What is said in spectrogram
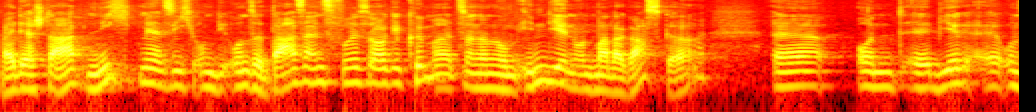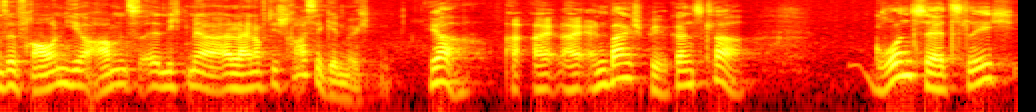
weil der Staat nicht mehr sich um die, unsere Daseinsvorsorge kümmert, sondern um Indien und Madagaskar. Und wir, unsere Frauen hier abends nicht mehr allein auf die Straße gehen möchten. Ja, ein Beispiel, ganz klar. Grundsätzlich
